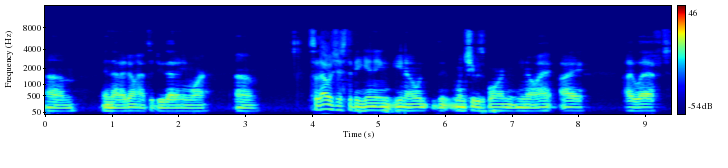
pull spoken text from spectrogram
Um, and that I don't have to do that anymore. Um, so that was just the beginning, you know, when she was born, you know, I, I, I left,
